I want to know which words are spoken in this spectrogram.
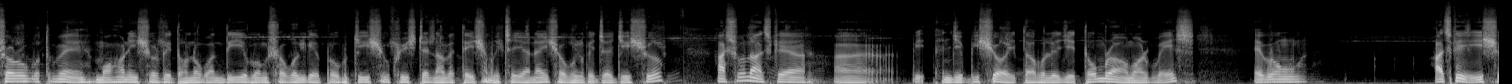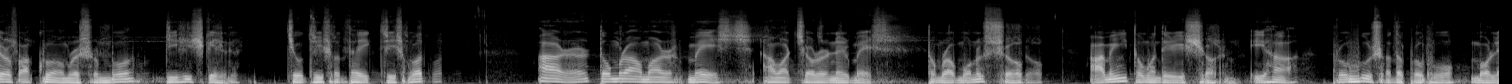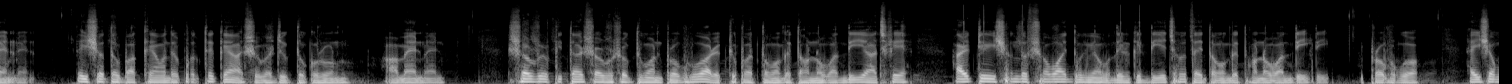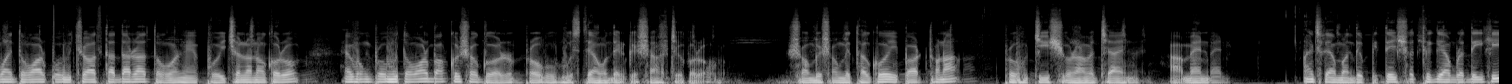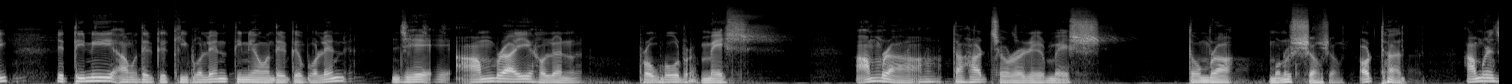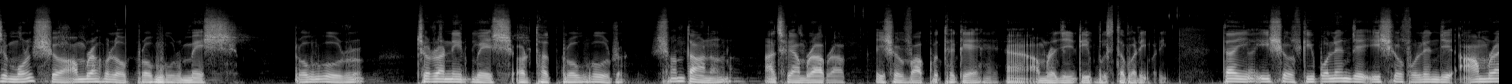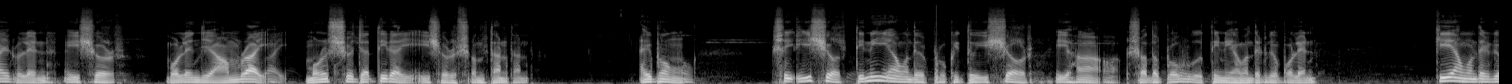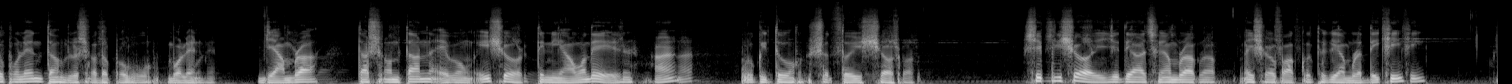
সর্বপ্রথমে মহান ঈশ্বরকে ধন্যবাদ দিই এবং সকলকে প্রভু যীশু খ্রিস্টের নামেতে শুভেচ্ছা জানাই, সকলকে জয় যীশু। আসুন আজকে যে বিষয়, তা হলো যে তোমরা আমার বেশ এবং আজকে ঈশ্বর বাক্য আমরা শুনব জিহিসকেল চৌত্রিশ অধ্যায় একত্রিশ পদ। আর তোমরা আমার মেষ আমার চরণের মেষ তোমরা মনুষ্য, আমি তোমাদের ঈশ্বর, ইহা প্রভু, সদাপ্রভু বলেন। এই সত্য বাক্যে আমাদের প্রত্যেককে আশীর্বাদ যুক্ত করুন। আমেন। সর্বপিতা, সর্বশক্তিমান প্রভু আর পর তোমাকে ধন্যবাদ দিই। আজকে আরেকটি সুন্দর সময় তুমি আমাদেরকে দিয়েছ, তাই তোমাকে ধন্যবাদ দিই। প্রভু এই সময় তোমার পবিত্র আত্মা দ্বারা তোমাকে পরিচালনা করো এবং প্রভু তোমার বাক্য সকল প্রভু বুঝতে আমাদেরকে সাহায্য করো। সঙ্গে সঙ্গে থাকো এই প্রার্থনা প্রভু যিশু নামে চাই। আমেন। আজকে আমাদের পিতেশ্বর থেকে আমরা দেখি যে তিনি আমাদেরকে কি বলেন? তিনি আমাদেরকে বলেন যে আমরাই হলেন প্রভুর মেষ। আমরা তাহার চরণের মেষ। তোমরা মনুষ্য। অর্থাৎ আমরা যে মনুষ্য আমরা হলো প্রভুর মেষ। প্রভুর চরণের মেষ অর্থাৎ প্রভুর সন্তান। আজকে আমরা ঈশ্বর বাক্য থেকে আহ, আমরা যেটি বুঝতে পারি। তাই ঈশ্বর কি বলেন যে ঈশ্বর বলেন যে আমরাই হলেন ঈশ্বর বলেন যে আমরাই মনুষ্য জাতিরাই ঈশ্বরের সন্তান। এবং সেই ঈশ্বর তিনিই আমাদের প্রকৃত ঈশ্বর। ইহা সদাপ্রভু তিনি আমাদেরকে বলেন। কে আমাদেরকে বলেন? তা হলো সদাপ্রভু বলেন যে আমরা তার সন্তান এবং ঈশ্বর তিনি আমাদের হ্যাঁ? প্রকৃত সত্য ঈশ্বর। সে বিষয় যদি আজকে আমরা ঈশ্বর বাক্য থেকে আমরা দেখি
